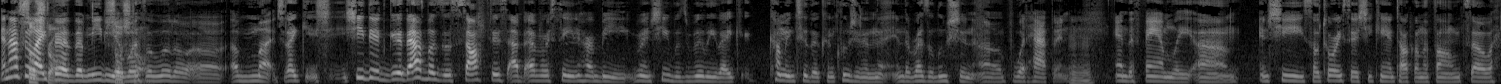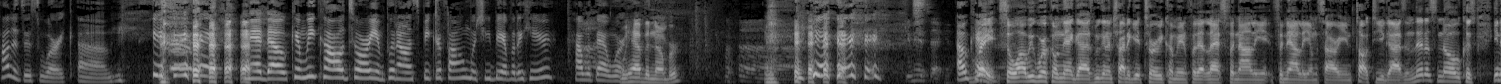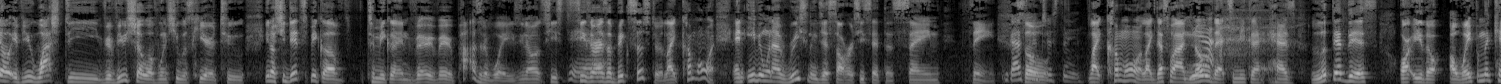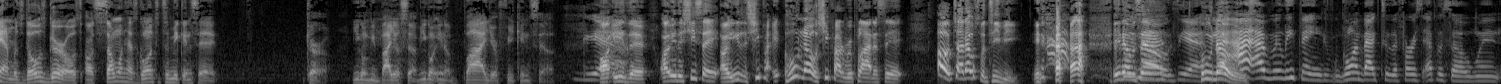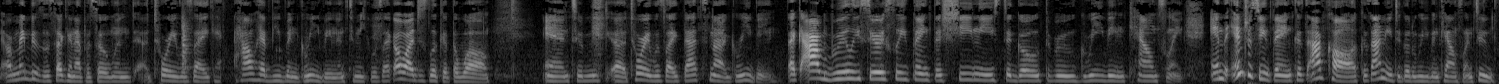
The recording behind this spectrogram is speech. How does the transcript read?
And I feel So like strong. the the media So was a little uh, a much. Like she, she did good. That was the softest I've ever seen her be when she was really like coming to the conclusion and the in the resolution of what happened Mm-hmm. and the family. Um, and she, so Tori says she can't talk on the phone. So how does this work? Um, Nando, can we call Tori and put on speakerphone? Would she be able to hear? How would that work? We have the number. Give me a second. okay. Great. So while we work on that, guys, we're gonna try to get Tori come in for that last finale. Finale, I'm sorry, and talk to you guys and let us know because you know if you watched the review show of when she was here to, you know, she did speak of. Tamika in very, very positive ways. You know, she sees her as a big sister. Like, come on. And even when I recently just saw her, she said the same thing. That's so, interesting. Like, come on. Like, that's why I know Yeah. that Tamika has looked at this or either away from the cameras, those girls, or someone has gone to Tamika and said, girl, you're gonna be by yourself. You're gonna end up by your freaking self. Yeah. Or either, or either she say, or either she, probably, who knows? She probably replied and said, "Oh, child, that was for TV." you know what Who I'm saying? knows? Yeah. Who knows? I, I really think going back to the first episode when, or maybe it's the second episode when uh, Tori was like, "How have you been grieving?" and Tamika was like, "Oh, I just look at the wall." And Tamika, uh, Tori was like, "That's not grieving." Like, I really seriously think that she needs to go through grieving counseling. And the interesting thing, because I've called, because I need to go to grieving counseling too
